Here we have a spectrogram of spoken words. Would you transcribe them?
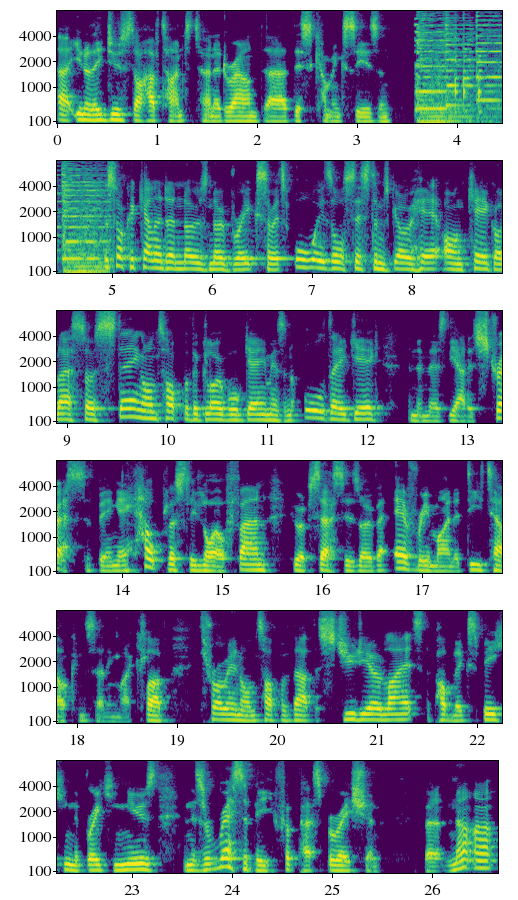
uh, you know they do still have time to turn it around uh, this coming season. The soccer calendar knows no breaks, so it's always all systems go here on Que So staying on top of the global game is an all-day gig, and then there's the added stress of being a helplessly loyal fan who obsesses over every minor detail concerning my club. Throw in on top of that the studio lights, the public speaking, the breaking news, and there's a recipe for perspiration. But nah,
